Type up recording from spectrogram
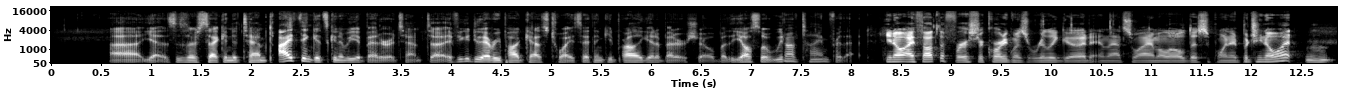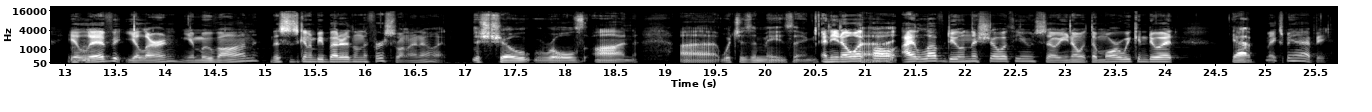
Uh, yeah, this is our second attempt. I think it's gonna be a better attempt. Uh, if you could do every podcast twice, I think you'd probably get a better show. But you also, we don't have time for that. you know, I thought the first recording was really good, and that's why I'm a little disappointed. But you know what? Mm-hmm. You live, you learn, you move on. This is going to be better than the first one. I know it. The show rolls on, uh, which is amazing. And you know what, Paul? I love doing this show with you. So you know what? The more we can do it, Yeah, makes me happy.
